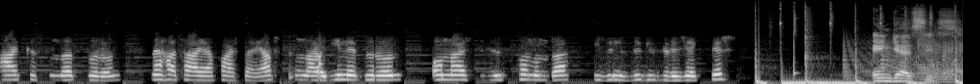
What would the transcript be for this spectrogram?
arkasında durun. Ne hata yaparsa yapsınlar yine durun. Onlar sizin sonunda yüzünüzü güldürecektir. Engelsiz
